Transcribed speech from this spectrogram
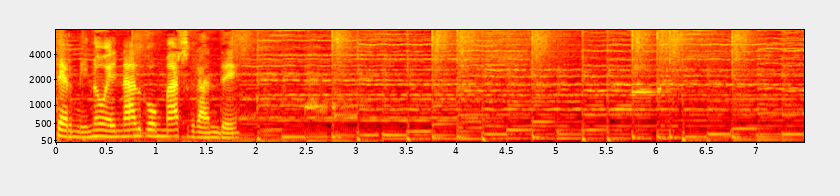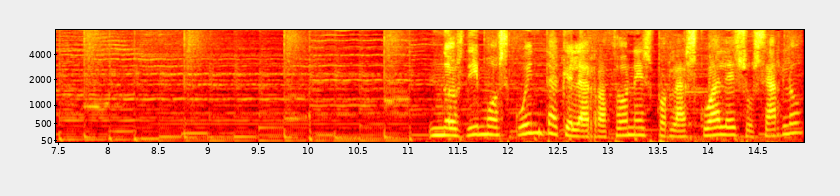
terminó en algo más grande. Nos dimos cuenta que las razones por las cuales usarlo,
